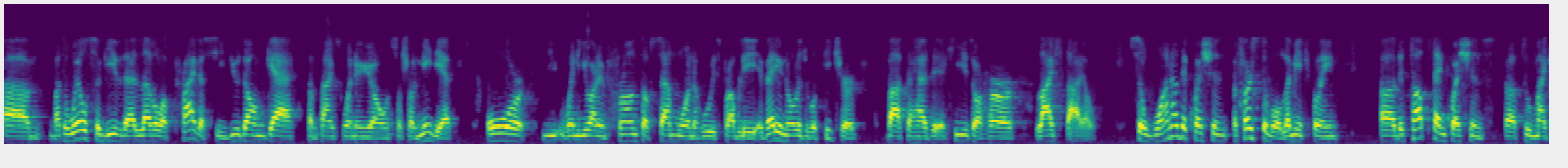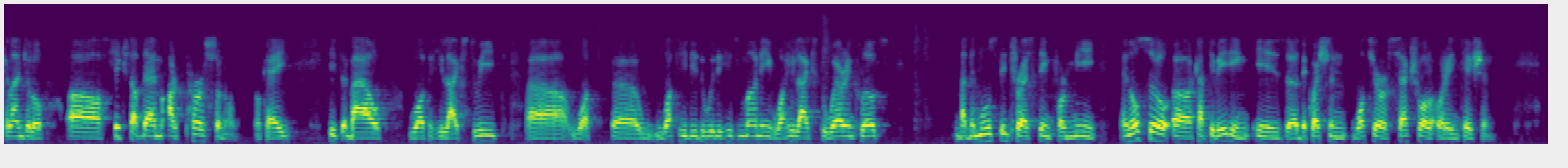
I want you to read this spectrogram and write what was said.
Um, but we also give that level of privacy you don't get sometimes when you're on social media or you, when you are in front of someone who is probably a very knowledgeable teacher but has a, his or her lifestyle. So one of the questions, first of all, let me explain. Uh, the top 10 questions uh, to Michelangelo uh, six of them are personal. Okay, it's about what he likes to eat, uh, what uh, what he did with his money, what he likes to wear in clothes. But the most interesting for me and also uh, captivating is uh, the question, "What's your sexual orientation?"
